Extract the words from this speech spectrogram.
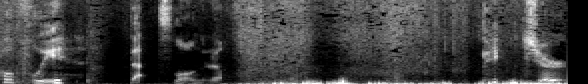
Hopefully, that's long enough. Big jerk.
